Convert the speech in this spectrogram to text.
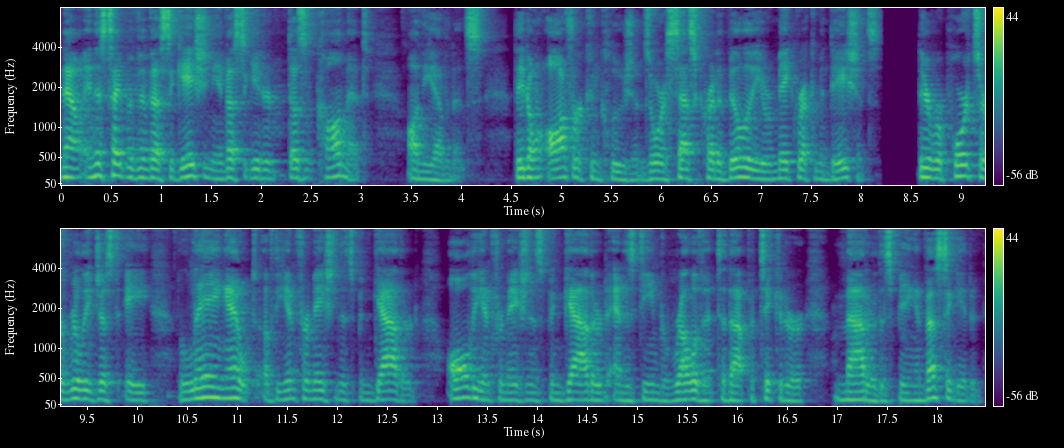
Now, in this type of investigation, the investigator doesn't comment on the evidence. They don't offer conclusions or assess credibility or make recommendations. Their reports are really just a laying out of the information that's been gathered, all the information that's been gathered and is deemed relevant to that particular matter that's being investigated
